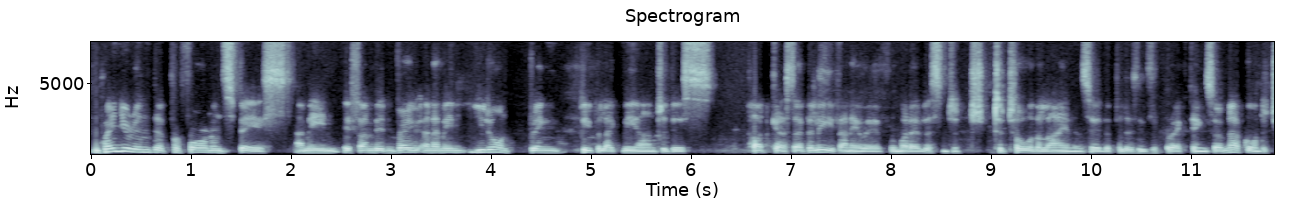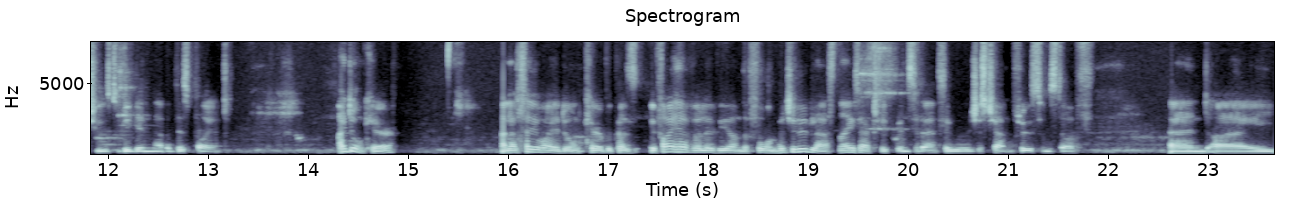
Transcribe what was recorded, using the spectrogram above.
When you're in the performance space, I mean, if I'm being very, and I mean, you don't bring people like me onto this podcast, I believe anyway, from what I've listened to, to toe the line and say the politically correct thing. So I'm not going to choose to begin that at this point. I don't care. And I'll tell you why I don't care because if I have Olivia on the phone, which I did last night, actually, coincidentally, we were just chatting through some stuff. And I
